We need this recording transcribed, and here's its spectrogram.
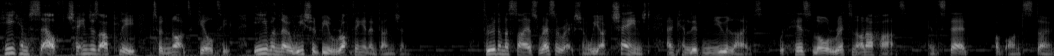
He Himself changes our plea to not guilty, even though we should be rotting in a dungeon. Through the Messiah's resurrection, we are changed and can live new lives with His law written on our hearts instead of on stone.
